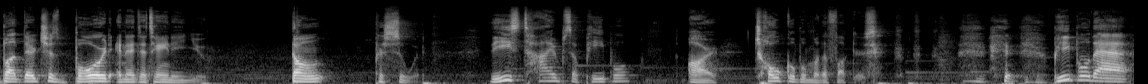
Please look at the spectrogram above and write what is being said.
but they're just bored and entertaining you. Don't pursue it. These types of people are chokeable motherfuckers. people that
